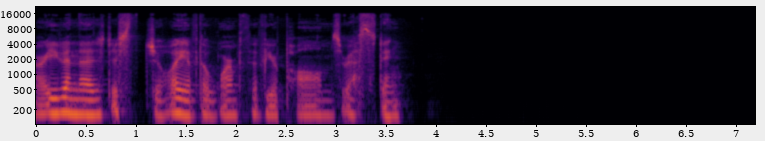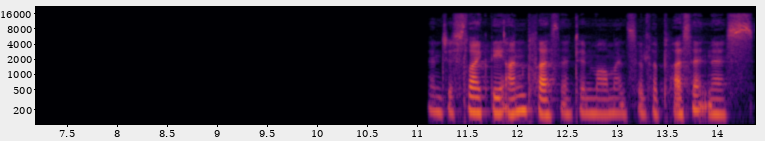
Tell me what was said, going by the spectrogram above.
Or even the just joy of the warmth of your palms resting. And just like the unpleasant in moments of the pleasantness,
